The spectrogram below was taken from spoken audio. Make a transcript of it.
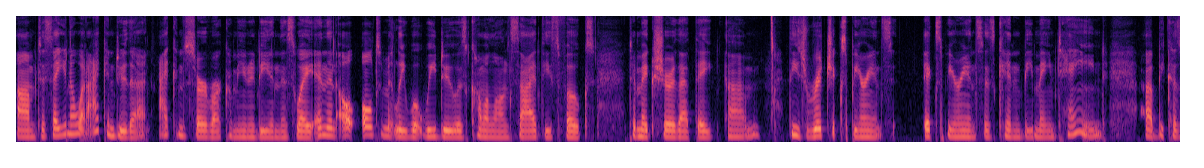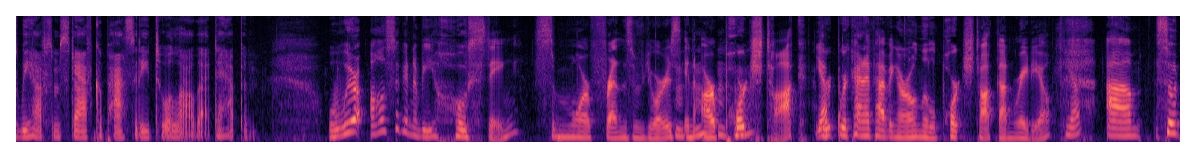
um, to say, you know what, I can do that. I can serve our community in this way. And then ultimately, what we do is come alongside these folks to make sure that they um, these rich experience experiences can be maintained uh, because we have some staff capacity to allow that to happen. Well, we're also going to be hosting some more friends of yours mm-hmm, in our mm-hmm. porch talk. Yep. We're, we're, kind of having our own little porch talk on radio. Yep. Um, so,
